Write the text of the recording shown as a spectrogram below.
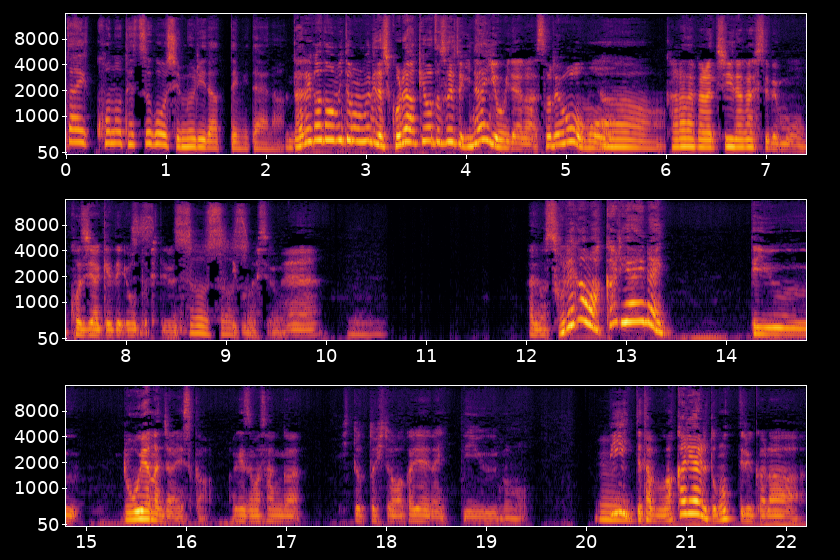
対この鉄格子無理だってみたいな。誰がどう見ても無理だし、これ開けようとする人いないよみたいな。それをもう、うん。体から血流してでもこじ開けてようとしてるってそうそうそう。いうことですよね。うんあでもそれが分かり合えないっていう牢屋なんじゃないですか？あげずまさんが人と人は分かり合えないっていうのの。うん B って多分分かり合えると思ってるから、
